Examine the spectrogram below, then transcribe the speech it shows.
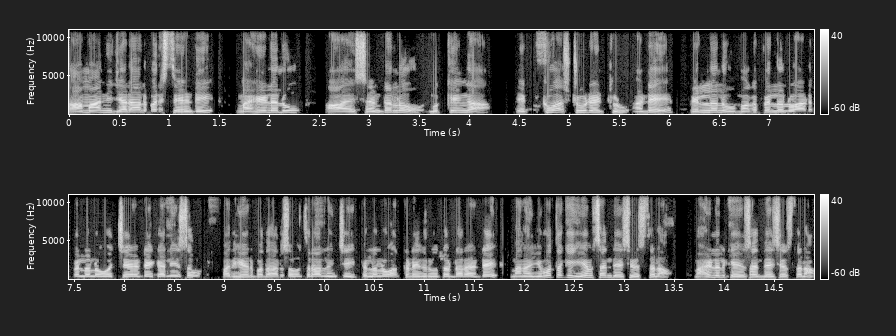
సామాన్య జనాల పరిస్థితి ఏంటి? మహిళలు ఆ సెంటర్లో ముఖ్యంగా ఎక్కువ స్టూడెంట్లు అంటే పిల్లలు మగపిల్లలు ఆడపిల్లలు వచ్చాయంటే కనీసం పదిహేను పదహారు సంవత్సరాల నుంచి పిల్లలు అక్కడే తిరుగుతుంటారు. అంటే మన యువతకి ఏం సందేశం ఇస్తున్నాం? మహిళలకు ఏం సందేశం ఇస్తున్నాం?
